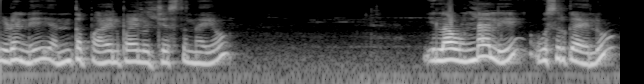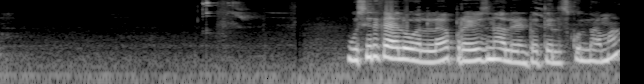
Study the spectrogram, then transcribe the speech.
చూడండి ఎంత పాయలు పాయలు వచ్చేస్తున్నాయో. ఇలా ఉండాలి ఉసిరికాయలు. ఉసిరికాయల వల్ల ప్రయోజనాలు ఏంటో తెలుసుకుందామా?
